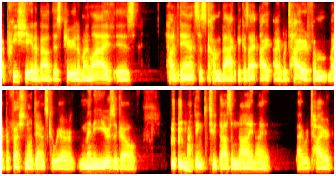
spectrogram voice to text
appreciate about this period of my life is how dance has come back because I, I, I retired from my professional dance career many years ago. I think 2009. I I retired.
